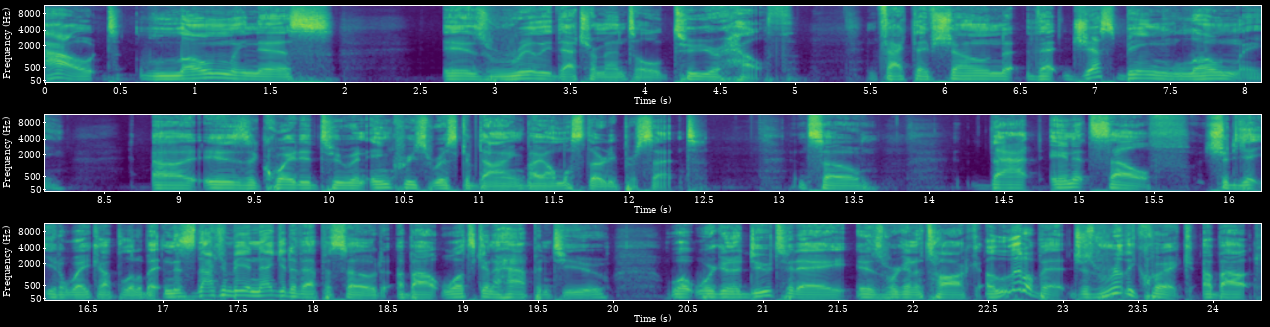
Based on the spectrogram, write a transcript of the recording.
out, loneliness is really detrimental to your health. In fact, they've shown that just being lonely uh, is equated to an increased risk of dying by almost 30%. And so that in itself should get you to wake up a little bit. And this is not going to be a negative episode about what's going to happen to you. What we're going to do today is we're going to talk a little bit, just really quick, about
